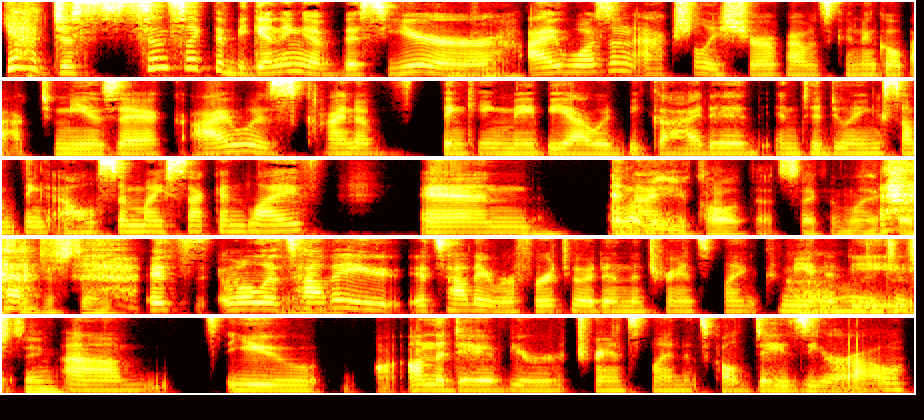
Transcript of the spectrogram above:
Yeah, just since like the beginning of this year, okay. I wasn't actually sure if I was going to go back to music. I was kind of thinking maybe I would be guided into doing something else in my second life. And I love I, that you call it that second life. That's interesting. it's well, it's yeah. how they it's how they refer to it in the transplant community. Oh, interesting. Um, you on the day of your transplant, it's called day zero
